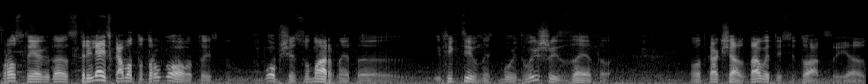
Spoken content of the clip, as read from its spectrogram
Просто я, да, стрелять в кого-то другого. То есть, общая суммарная эта эффективность будет выше из-за этого. Вот как сейчас, да, в этой ситуации. Я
